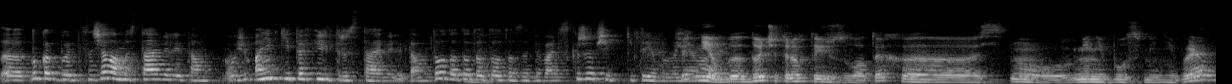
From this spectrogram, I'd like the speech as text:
э, ну как бы сначала мы ставили там, в общем, они какие-то фильтры ставили, там то-то, то-то, то-то забивали. Скажи вообще, какие требования? Чуть не, были? б- до 4000 злотых, э, ну, мини-бус, мини-вен,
